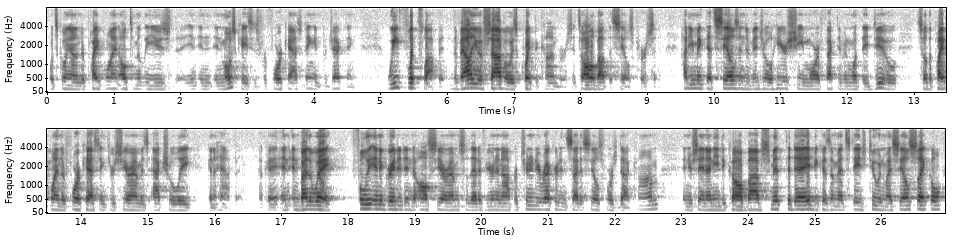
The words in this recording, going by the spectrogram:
what's going on in their pipeline, ultimately used in, in, in most cases for forecasting and projecting. We flip flop it. The value of Savo is quite the converse. It's all about the salesperson. How do you make that sales individual, he or she, more effective in what they do so the pipeline they're forecasting through CRM is actually going to happen? Okay? And, and by the way, fully integrated into all CRM so that if you're in an opportunity record inside of Salesforce.com and you're saying, I need to call Bob Smith today because I'm at stage two in my sales cycle,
